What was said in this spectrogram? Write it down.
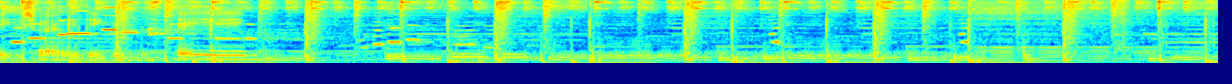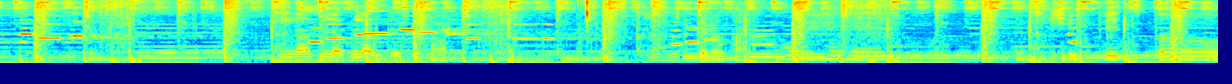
Making sure everything is the same. Love, love, love this part. Just put a little bit on my. Cupid's bow.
